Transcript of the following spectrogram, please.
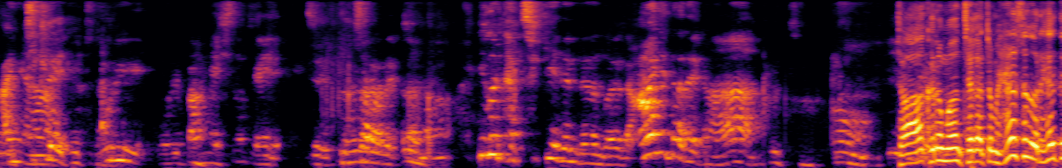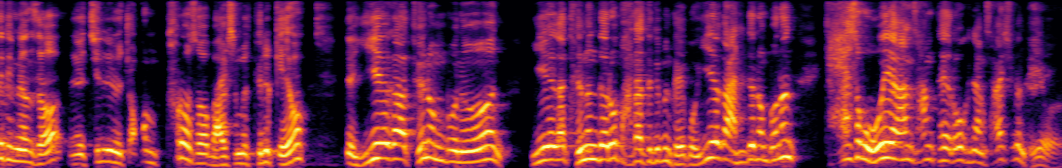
아니야 지켜야. 우리 우리 막내 신혼생 이제 육사라 그랬잖아 이걸 다 지켜야 된다는 거야 아니다 내가 그렇지. 어 자, 그러면 제가 좀 해석을 해드리면서 예, 진리를 조금 풀어서 말씀을 드릴게요. 이해가 되는 분은 이해가 되는 대로 받아들이면 되고, 이해가 안 되는 분은 계속 오해한 상태로 그냥 사시면 돼요.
